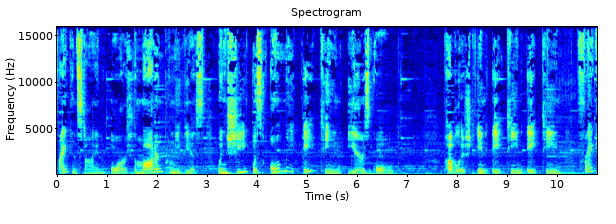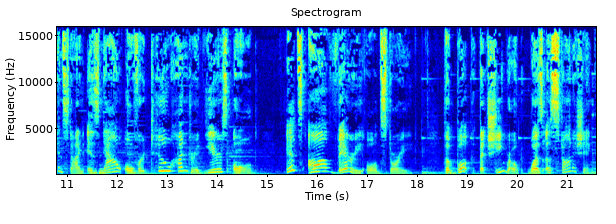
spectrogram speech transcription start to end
Frankenstein, or The Modern Prometheus, when she was only 18 years old. Published in 1818, Frankenstein is now over 200 years old. It's a very old story. The book that she wrote was astonishing,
